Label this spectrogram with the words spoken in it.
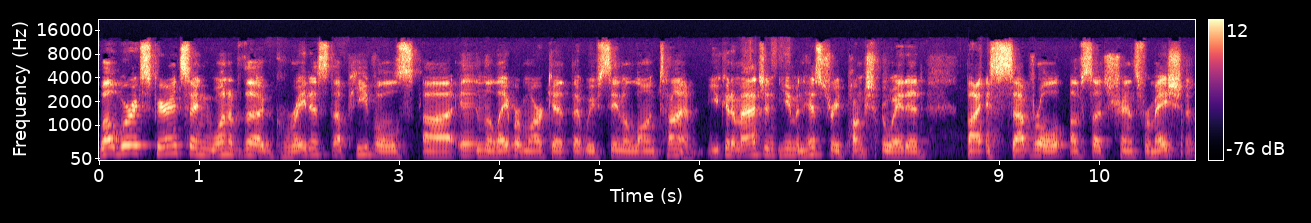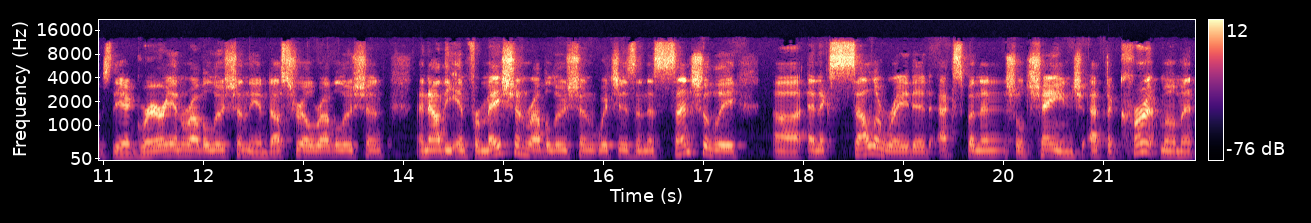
Well, we're experiencing one of the greatest upheavals uh, in the labor market that we've seen in a long time. You can imagine human history punctuated by several of such transformations the agrarian revolution, the industrial revolution, and now the information revolution, which is an essentially uh, an accelerated exponential change at the current moment,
